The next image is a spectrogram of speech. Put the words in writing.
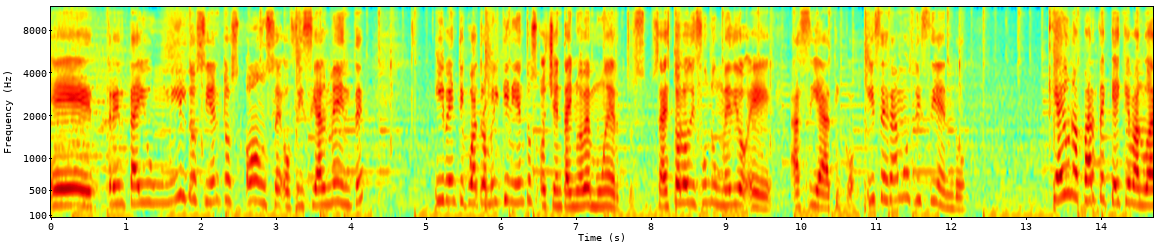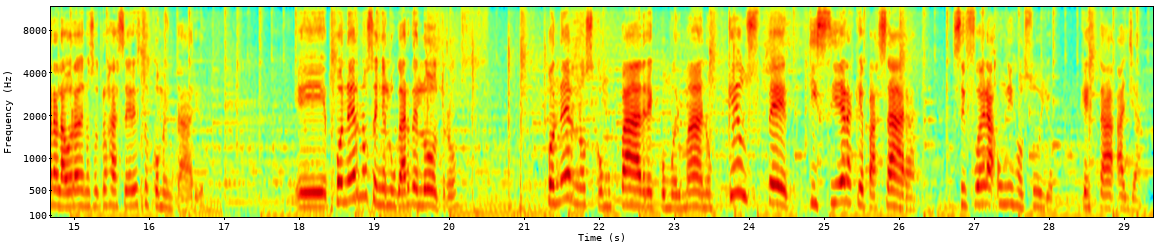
eh, 31.211 oficialmente y 24.589 muertos. O sea, esto lo difunde un medio eh, asiático. Y cerramos diciendo que hay una parte que hay que evaluar a la hora de nosotros hacer estos comentarios. Eh, ponernos en el lugar del otro, ponernos como padre, como hermano, ¿qué usted quisiera que pasara si fuera un hijo suyo que está allá?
